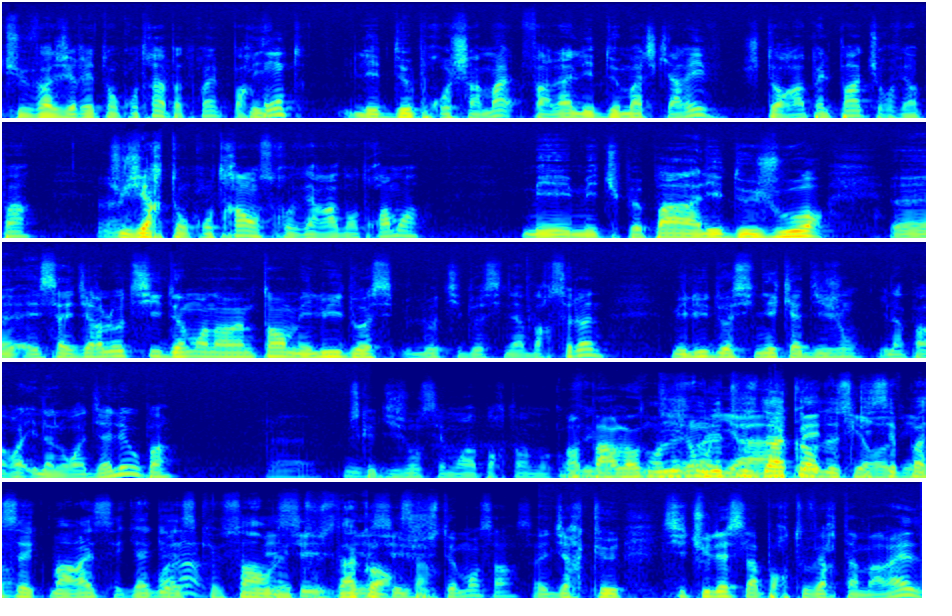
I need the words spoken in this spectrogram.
tu vas gérer ton contrat, pas de problème. Par Mais- contre, les deux prochains matchs, enfin là, les deux matchs qui arrivent, je te rappelle pas, tu reviens pas. Tu gères ton contrat, on se reverra dans trois mois. Mais, mais tu peux pas aller deux jours. euh, et ça veut dire l'autre, s'il demande en même temps, mais lui, il doit, l'autre, il doit signer à Barcelone, mais lui, il doit signer qu'à Dijon. Il a, il a le droit d'y aller ou pas? Parce que Dijon, c'est moins important. donc on En parlant de on est, on tous d'accord de ce qui qui s'est passé avec Marès et Voilà. que ça, on est c'est- tous d'accord. C'est ça. justement ça. Ça veut dire que si tu laisses la porte ouverte à Marez,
